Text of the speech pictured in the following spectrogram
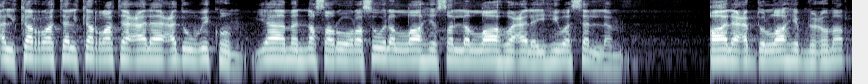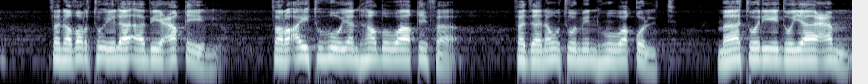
الكرة الكرة على عدوكم يا من نصروا رسول الله صلى الله عليه وسلم. قال عبد الله بن عمر فنظرت إلى أبي عقيل فرأيته ينهض واقفا فدنوت منه وقلت ما تريد يا عم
